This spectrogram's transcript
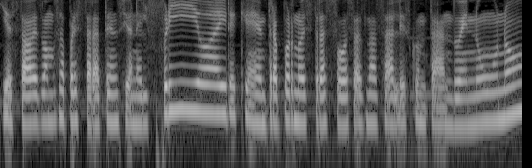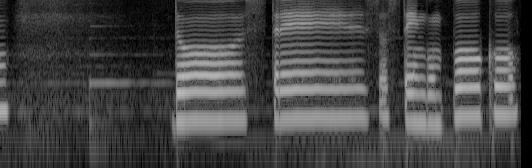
y esta vez vamos a prestar atención al frío aire que entra por nuestras fosas nasales contando en 1, 2, 3, sostengo un poco.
